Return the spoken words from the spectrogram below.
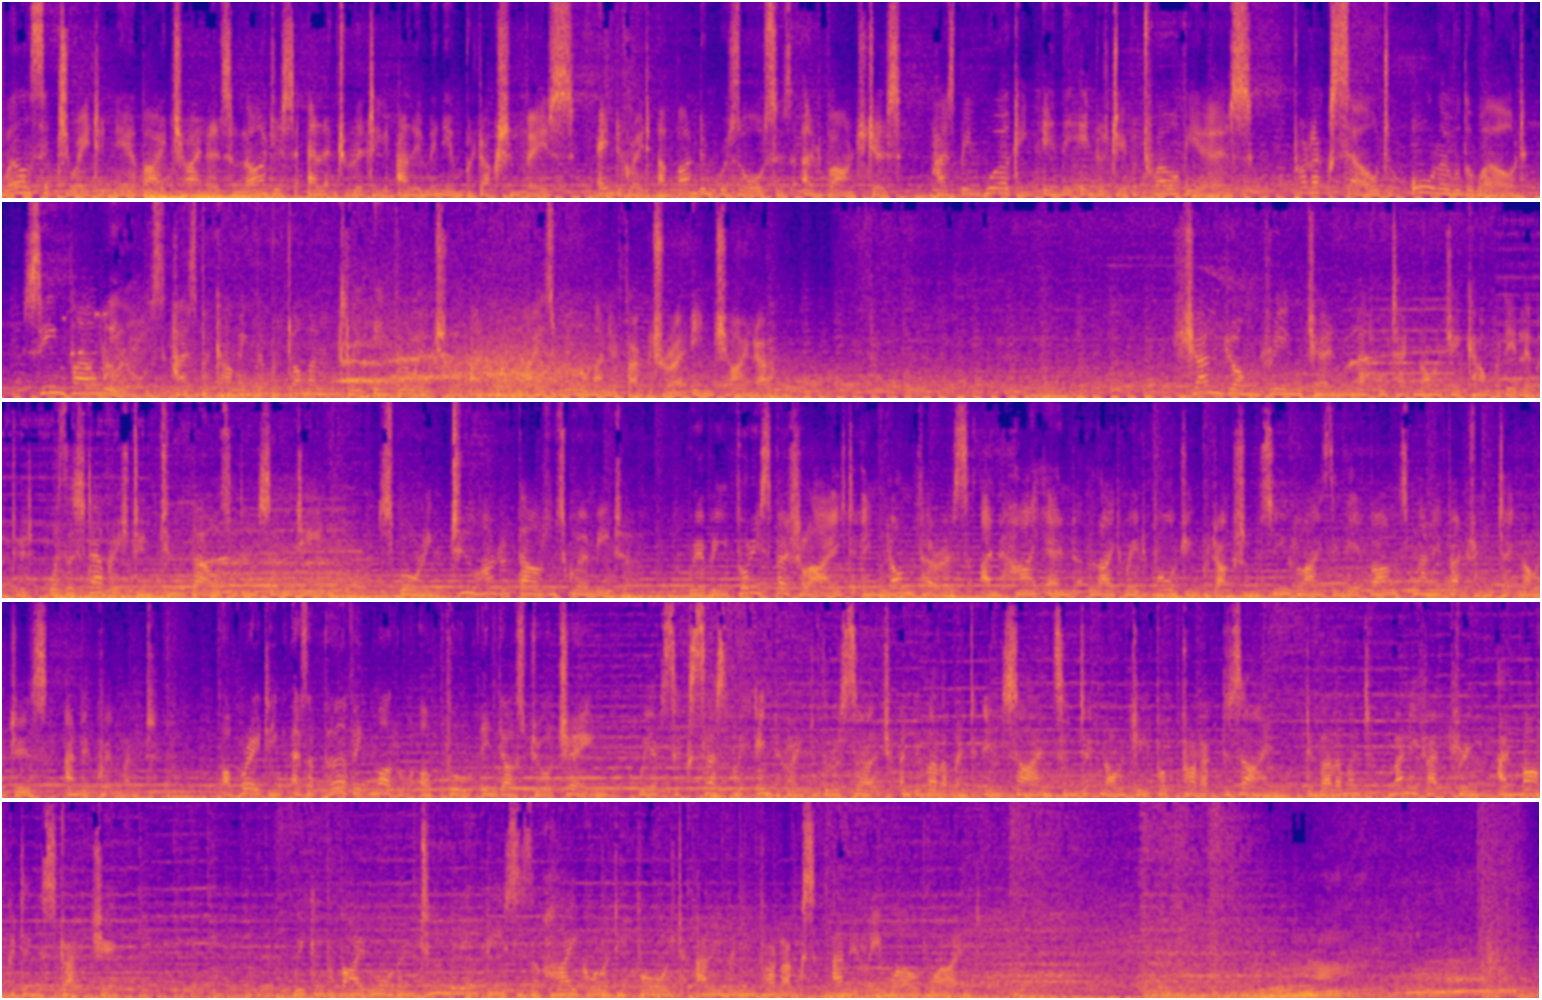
well situated nearby China's largest electrolytic aluminium production base, integrate abundant resources advantages, has been working in the industry for 12 years. Products sell to all over the world. Xinfa Wheels has becoming the predominantly influential and modernized wheel manufacturer in China. Shandong Dreamchen Metal Technology Company Limited was established in 2017, sprawling 200,000 square metre. We have been fully specialised in non-ferrous and high-end lightweight forging productions utilising the advanced manufacturing technologies and equipment. Operating as a perfect model of full industrial chain, we have successfully integrated the research and development in science and technology for product design, development, manufacturing and marketing strategy. We can provide more than 2 million pieces of high quality forged aluminium products annually worldwide.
